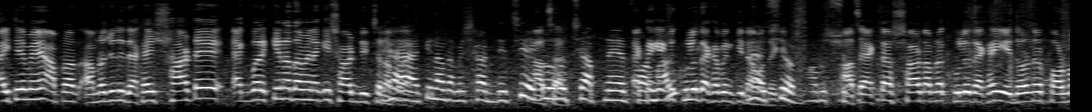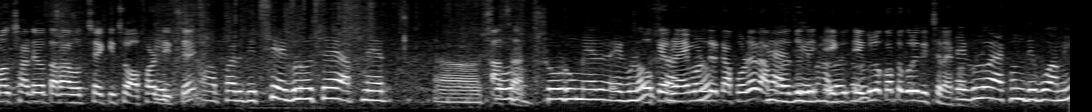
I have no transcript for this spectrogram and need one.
আইটেমে আপনার আমরা যদি দেখাই শার্টে একবারে কেনা দামে নাকি শার্ট দিচ্ছেন আপনারা? হ্যাঁ কিনা দামে শার্ট দিচ্ছি। এগুলো আচ্ছা। হচ্ছে আপনার ফর্মাল একটু খুলে দেখাবেন কিনা হ্যাঁ, আমাদেরকে? অবশ্যই। আচ্ছা একটা শার্ট আমরা খুলে দেখাই। এই ধরনের ফর্মাল শার্টেও তারা হচ্ছে কিছু অফার দিচ্ছে। অফার দিচ্ছে। এগুলো হচ্ছে আপনার। শোরুমের এগুলো ওকে কাপড়ের হ্যাঁ, আপনারা যদি এগুলো। কত করে দিচ্ছেন এখন? এগুলো এখন দেবো আমি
